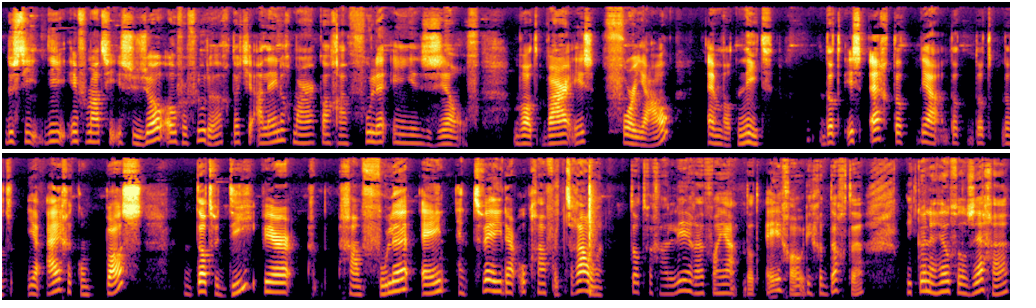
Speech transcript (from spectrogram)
Dus die, die informatie is zo overvloedig dat je alleen nog maar kan gaan voelen in jezelf. Wat waar is voor jou en wat niet. Dat is echt dat, ja, dat, dat, dat je eigen kompas, dat we die weer gaan voelen. één en twee, daarop gaan vertrouwen. Dat we gaan leren van ja, dat ego, die gedachten, die kunnen heel veel zeggen.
